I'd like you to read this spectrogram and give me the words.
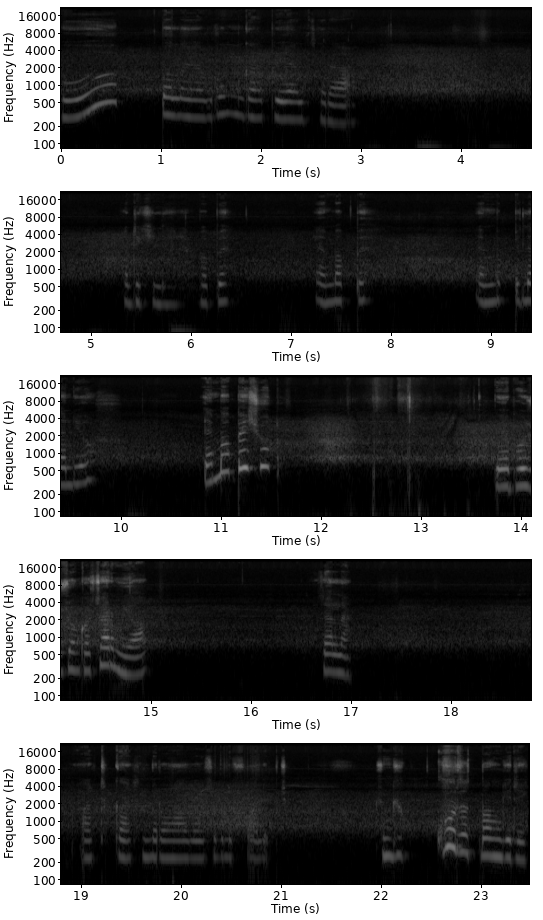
Hop bala yavrum Gabriel. Hadi Kylian Mbappe. Mbappe. Mbappe ilerliyor. Mbappe şut. Böyle pozisyon kaçar mı ya? Güzel lan. Artık karşımda Ronaldo olsa bile faal yapacağım. Çünkü gol atmam gerek.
